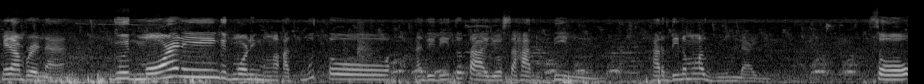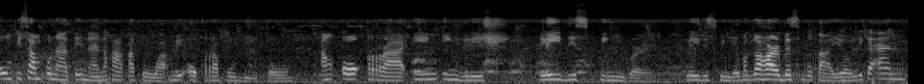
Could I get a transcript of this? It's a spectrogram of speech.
May number na. Good morning! Good morning mga katbuto! Nandito tayo sa hardin. Hardin ng mga gulay. So, umpisan po natin na nakakatuwa. May okra po dito. Ang okra in English, lady's finger. Lady's finger. Mag-harvest po tayo. Likaan,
